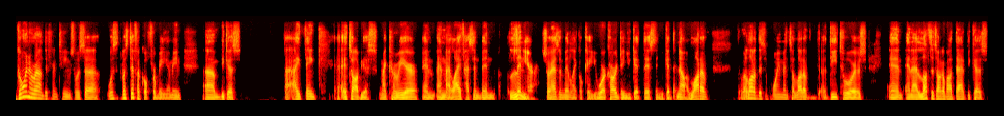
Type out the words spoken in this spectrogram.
going around different teams was uh was was difficult for me. I mean, um, because I think it's obvious my career and, and my life hasn't been linear. So it hasn't been like, okay, you work hard, then you get this, then you get that. No, a lot of, there were a lot of disappointments, a lot of uh, detours. And, and I love to talk about that because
